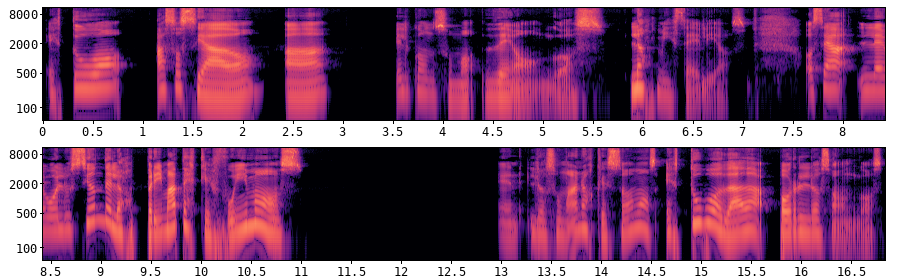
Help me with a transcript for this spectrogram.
estuvo asociado a el consumo de hongos, los micelios. O sea, la evolución de los primates que fuimos en los humanos que somos estuvo dada por los hongos.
